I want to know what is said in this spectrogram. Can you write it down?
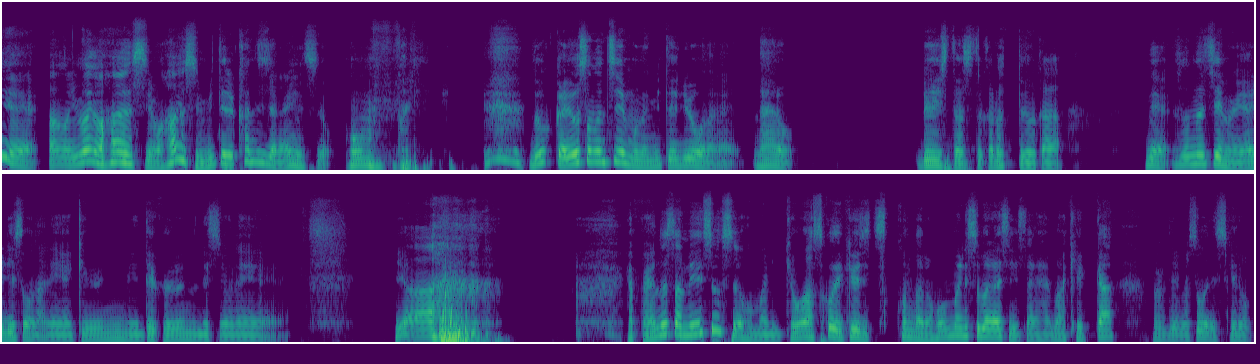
にね、あの、今の阪神も阪神見てる感じじゃないんですよ。ほんまに。どっかよそのチームの見てるようなね、なんやろ。ベイスターズとかロッテとか、ね、そんなチームがやりそうなね、野球に見えてくるんですよね。いやー やっぱ矢野さん名称っすよ、ほんまに。今日あそこで球児突っ込んだのほんまに素晴らしい采配。まあ結果、うん、といえばそうですけど。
